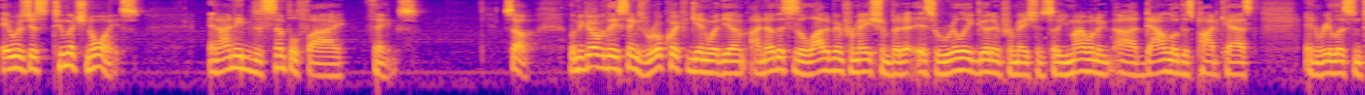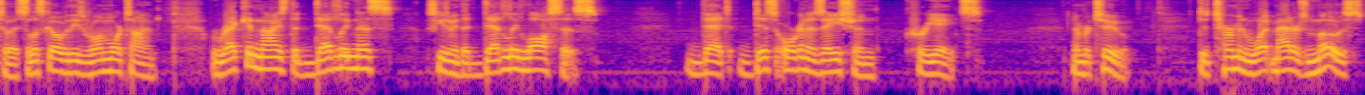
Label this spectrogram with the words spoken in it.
it was just too much noise, and I needed to simplify things. So let me go over these things real quick again with you. I know this is a lot of information, but it's really good information. So you might want to uh, download this podcast and re listen to it. So let's go over these one more time. Recognize the deadliness, excuse me, the deadly losses that disorganization creates. Number two, determine what matters most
